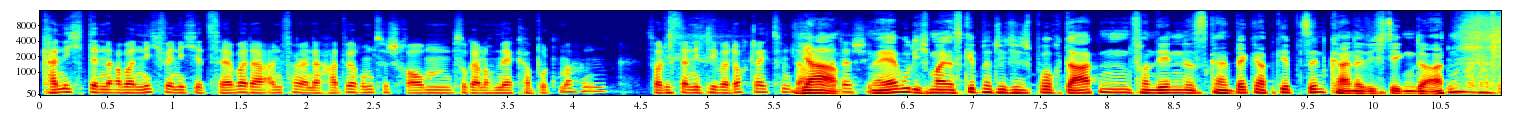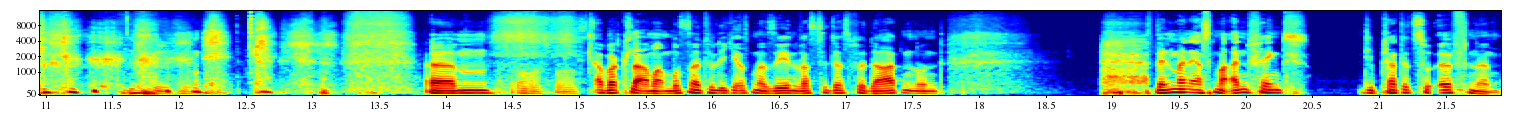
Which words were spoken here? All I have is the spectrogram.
Kann ich denn aber nicht, wenn ich jetzt selber da anfange, an der Hardware rumzuschrauben, sogar noch mehr mehr kaputt machen? Soll ich dann nicht lieber doch gleich zum Daten Ja, naja gut, ich meine, es gibt natürlich den Spruch, Daten, von denen es kein Backup gibt, sind keine wichtigen Daten. ähm, oh, aber klar, man muss natürlich erstmal sehen, was sind das für Daten und wenn man erstmal anfängt, die Platte zu öffnen,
